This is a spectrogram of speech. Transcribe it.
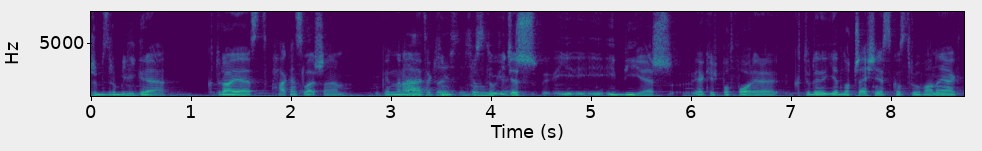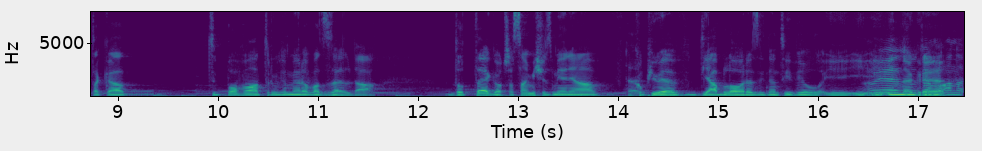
żeby zrobili grę, która jest hack and slashem, generalnie Tak, takim po prostu idziesz i, i, i bijesz jakieś potwory, który jednocześnie jest skonstruowany jak taka typowa trójwymiarowa Zelda. Do tego czasami się zmienia, Tak. kopiuje w Diablo, Resident Evil i, i, i Jezu, inne gry. ono-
